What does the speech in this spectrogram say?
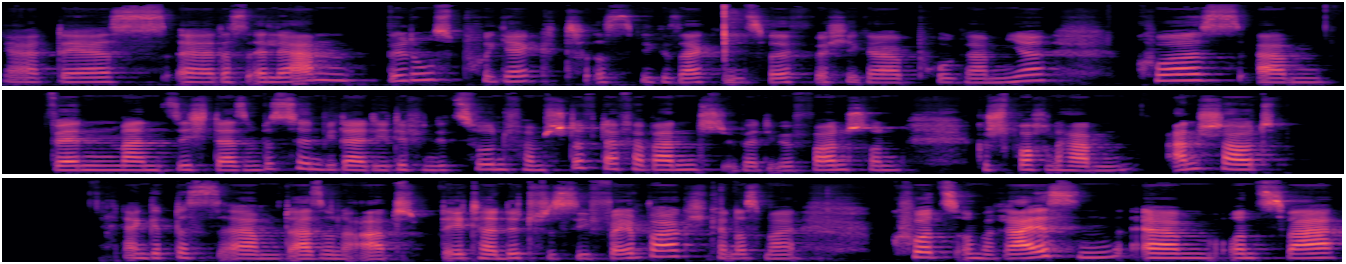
Ja, das, äh, das Erlernen-Bildungsprojekt ist, wie gesagt, ein zwölfwöchiger Programmierkurs. Ähm, wenn man sich da so ein bisschen wieder die Definition vom Stifterverband, über die wir vorhin schon gesprochen haben, anschaut, dann gibt es ähm, da so eine Art Data Literacy Framework. Ich kann das mal kurz umreißen. Ähm, und zwar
